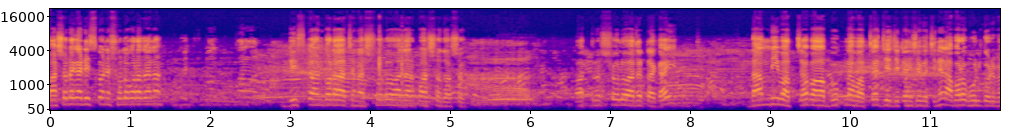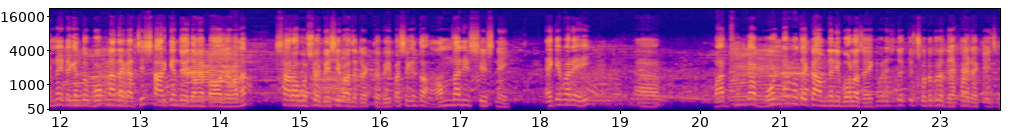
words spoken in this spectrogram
পাঁচশো টাকা ডিসকাউন্টে ষোলো করা যায় না। ডিসকাউন্ট করা আছে না ষোলো হাজার পাঁচশো দর্শক। মাত্র ষোলো হাজার টাকায়। দামনি বাচ্চা বা বকনা বাচ্চা, যে যেটা হিসেবে চিনেন, আবারও ভুল করবেন না, এটা কিন্তু বকনা দেখাচ্ছি, সার কিন্তু এই দামে পাওয়া যাবে না। সার অবশ্যই বেশি বাজেট রাখতে হবে, এই পাশে কিন্তু আমদানির শেষ নেই। একেবারেই বাদভাঙ্গা বন্যার মতো একটা আমদানি বলা যায়, একেবারে যদি একটু ছোট করে দেখায় রাখে যে।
